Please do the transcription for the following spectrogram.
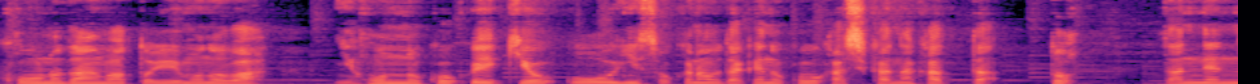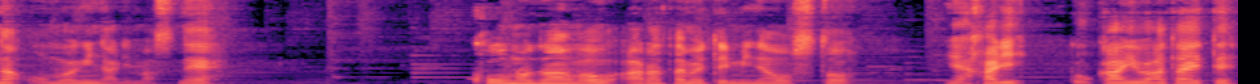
河野談話というものは日本の国益を大いに損なうだけの効果しかなかったと残念な思いになりますね。河野談話を改めて見直すと、やはり誤解を与えて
